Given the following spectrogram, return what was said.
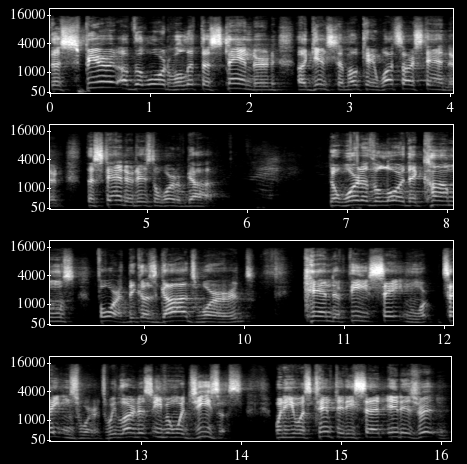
the Spirit of the Lord will lift a standard against him. Okay, what's our standard? The standard is the Word of God. The Word of the Lord that comes forth, because God's words can defeat Satan, Satan's words. We learned this even with Jesus. When he was tempted, he said, It is written.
